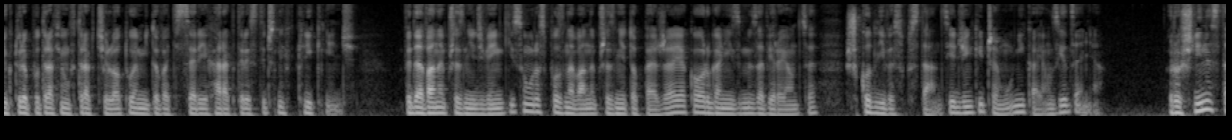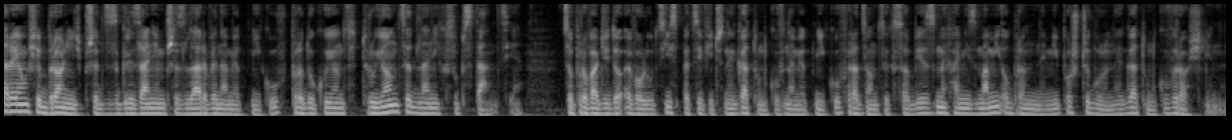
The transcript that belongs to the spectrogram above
Niektóre potrafią w trakcie lotu emitować serię charakterystycznych kliknięć. Wydawane przez nie dźwięki są rozpoznawane przez nietoperze jako organizmy zawierające szkodliwe substancje, dzięki czemu unikają zjedzenia. Rośliny starają się bronić przed zgryzaniem przez larwy namiotników, produkując trujące dla nich substancje, co prowadzi do ewolucji specyficznych gatunków namiotników radzących sobie z mechanizmami obronnymi poszczególnych gatunków roślin.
